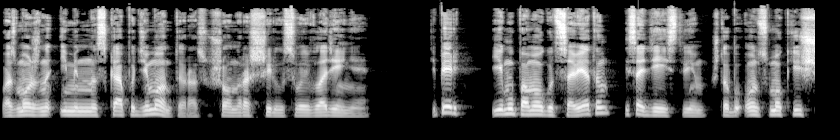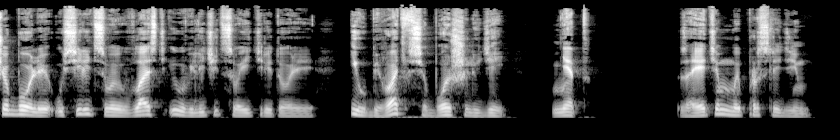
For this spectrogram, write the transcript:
Возможно, именно с Капо Димонте, раз уж он расширил свои владения. Теперь ему помогут советом и содействием, чтобы он смог еще более усилить свою власть и увеличить свои территории. И убивать все больше людей. Нет. За этим мы проследим.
